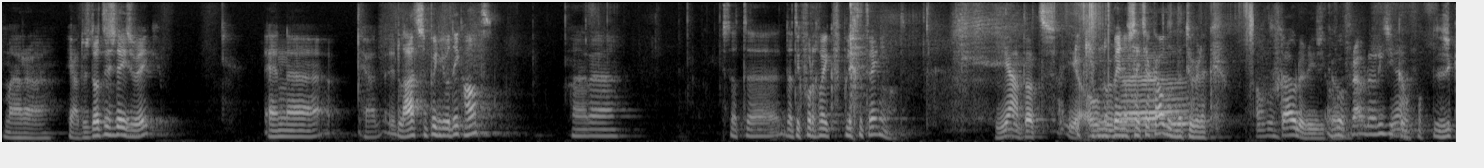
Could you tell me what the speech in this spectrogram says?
maar ja, dus dat is deze week. En ja, het laatste puntje wat ik had, maar, eh, is dat, eh, dat ik vorige week verplichte training had. Ja, dat je ik over, nog ben nog steeds eh, accountant natuurlijk. Over frauderisico. Over fraude-risico. Dus ik,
